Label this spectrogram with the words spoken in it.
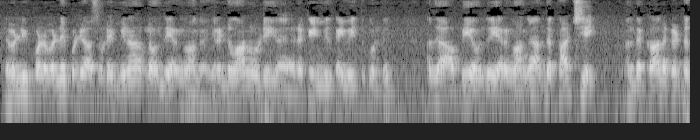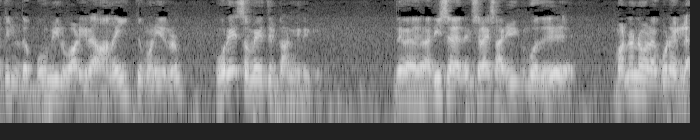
இந்த வெள்ளி ப வெள்ளை பள்ளிவாசலுடைய மினாரில் வந்து இறங்குவாங்க. இரண்டு வானங்களுடைய இறக்கையின் மீது கை வைத்து கொண்டு அது அப்படியே வந்து இறங்குவாங்க. அந்த காட்சியை அந்த காலகட்டத்தில் இந்த பூமியில் வாழ்கிற அனைத்து மனிதர்களும் ஒரே சமயத்தில் காண்கிறீர்கள். இந்த அதிச அதிசலாசம் அறிவிக்கும் போது மன்னனோட கூட இல்லை.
